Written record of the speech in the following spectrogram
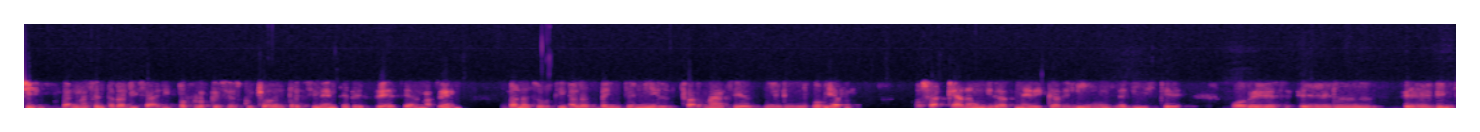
Sí, van a centralizar y por lo que se escuchó del presidente, desde ese almacén van a surtir a las 20 mil farmacias del gobierno. O sea, cada unidad médica del INS, del ISTE o del el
